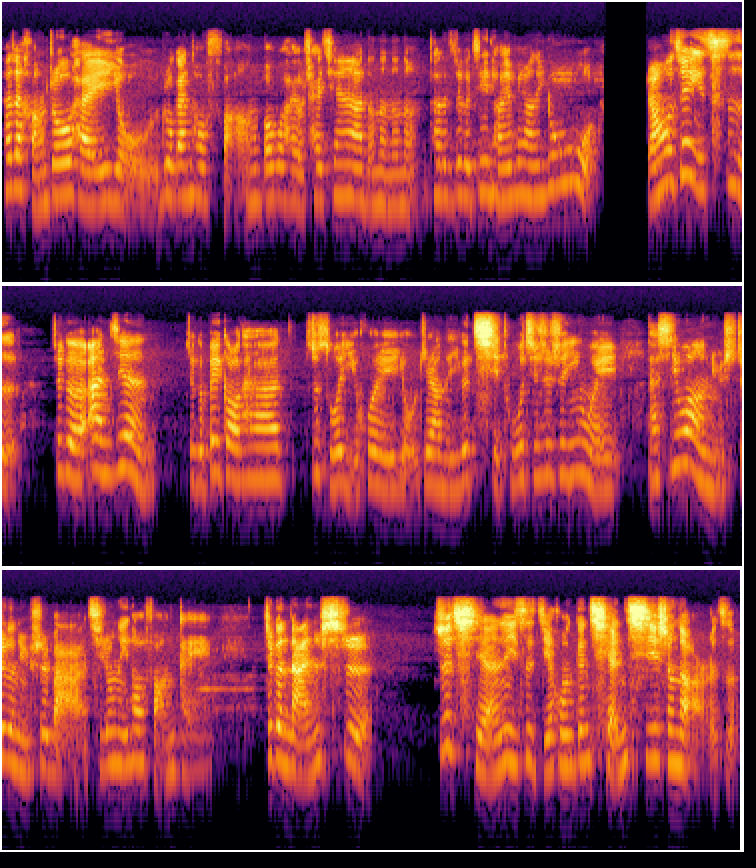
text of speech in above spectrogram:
她在杭州还有若干套房，包括还有拆迁啊等等等等，她的这个经济条件非常的优渥。然后这一次这个案件，这个被告他之所以会有这样的一个企图，其实是因为他希望女士这个女士把其中的一套房给这个男士之前一次结婚跟前妻生的儿子。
